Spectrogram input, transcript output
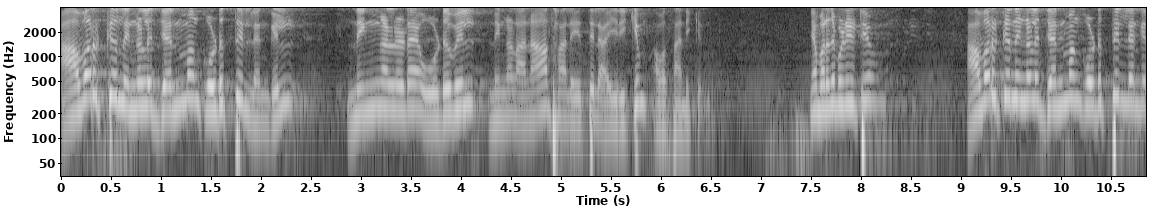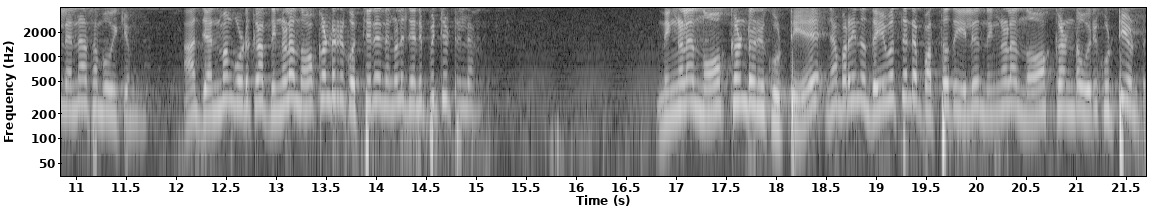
അവർക്ക് നിങ്ങൾ ജന്മം കൊടുത്തില്ലെങ്കിൽ നിങ്ങളുടെ ഒടുവിൽ നിങ്ങൾ അനാഥാലയത്തിലായിരിക്കും അവസാനിക്കുന്നത്. ഞാൻ പറഞ്ഞ പിടി കിട്ടിയോ? അവർക്ക് നിങ്ങൾ ജന്മം കൊടുത്തില്ലെങ്കിൽ എന്നാ സംഭവിക്കും? ആ ജന്മം കൊടുക്കാൻ നിങ്ങളെ നോക്കേണ്ട ഒരു കൊച്ചിനെ നിങ്ങൾ ജനിപ്പിച്ചിട്ടില്ല. നിങ്ങളെ നോക്കേണ്ട ഒരു കുട്ടിയെ ഞാൻ പറയുന്ന ദൈവത്തിന്റെ പദ്ധതിയിൽ നിങ്ങളെ നോക്കേണ്ട ഒരു കുട്ടിയുണ്ട്.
